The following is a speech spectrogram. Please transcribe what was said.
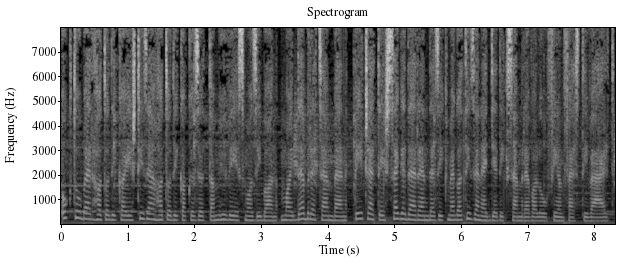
Október 6-a és 16-a között a Művész moziban, majd Debrecenben, Pécset és Szegeden rendezik meg a 11. szemre való filmfesztivált.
